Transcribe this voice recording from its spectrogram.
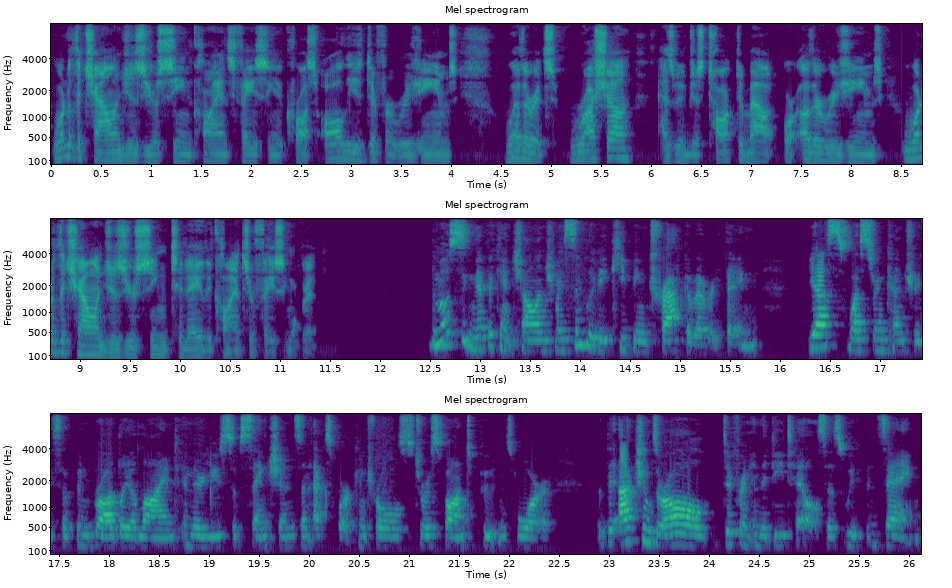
What are the challenges you're seeing clients facing across all these different regimes, whether it's Russia, as we've just talked about, or other regimes? What are the challenges you're seeing today that clients are facing, Britt? The most significant challenge may simply be keeping track of everything Yes, Western countries have been broadly aligned in their use of sanctions and export controls to respond to Putin's war, but the actions are all different in the details, as we've been saying,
